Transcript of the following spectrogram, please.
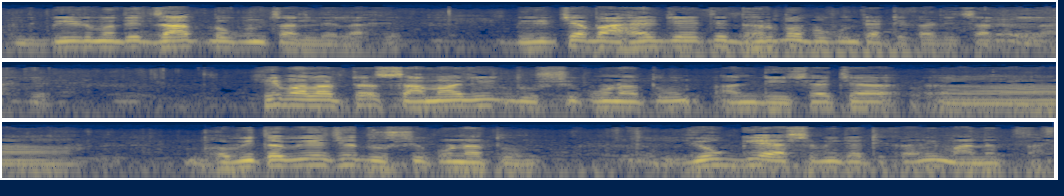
म्हणजे बीडमध्ये जात बघून चाललेलं आहे बीडच्या बाहेर जे आहे ते धर्म बघून त्या ठिकाणी चाललेलं आहे. हे मला वाटतं सामाजिक दृष्टिकोनातून आणि देशाच्या भवितव्याच्या दृष्टिकोनातून योग्य असं मी त्या ठिकाणी मानत नाही.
